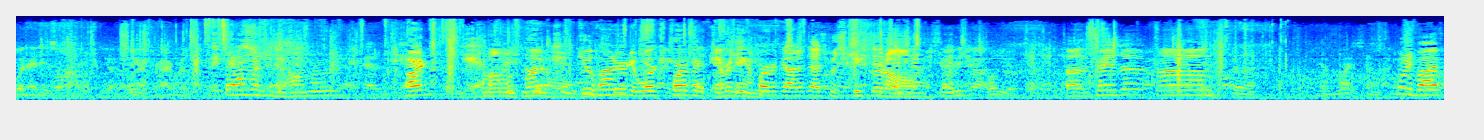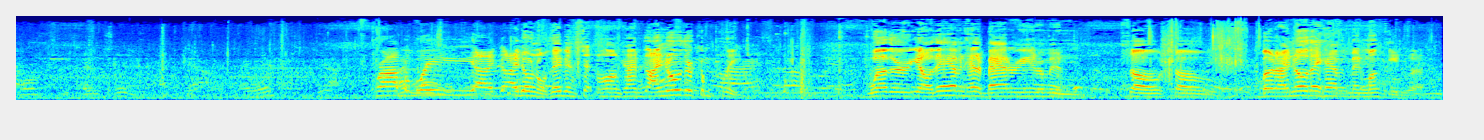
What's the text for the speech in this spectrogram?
Well, that is I really. So how much is the Hummer? Pardon? Almost two hundred. It works perfect. Everything's perfect on it. That's with speaker and all. Uh, the Transit, um, twenty-five. Probably. I, I don't know. They've been sitting a long time. I know they're complete. Whether you know they haven't had a battery in them, and so so, but I know they haven't been monkeyed with.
